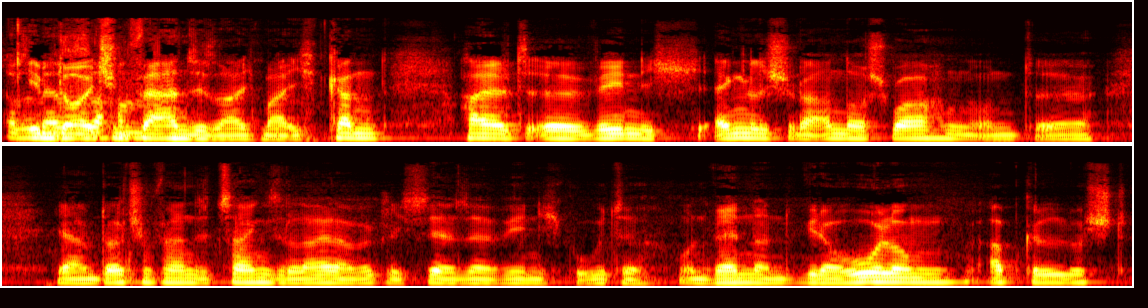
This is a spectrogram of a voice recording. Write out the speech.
Also Im deutschen Sachen- Fernsehen, sag ich mal. Ich kann halt äh, wenig Englisch oder andere Sprachen und äh, ja, im deutschen Fernsehen zeigen sie leider wirklich sehr, sehr wenig gute. Und wenn dann Wiederholungen abgeluscht.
